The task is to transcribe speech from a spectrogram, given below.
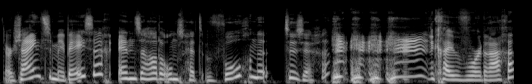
daar zijn ze mee bezig. En ze hadden ons het volgende te zeggen. Ik ga even voordragen.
